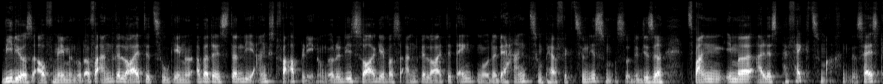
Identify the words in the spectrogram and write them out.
Videos aufnehmen oder auf andere Leute zugehen, aber da ist dann die Angst vor Ablehnung oder die Sorge, was andere Leute denken oder der Hang zum Perfektionismus oder dieser Zwang, immer alles perfekt zu machen. Das heißt,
